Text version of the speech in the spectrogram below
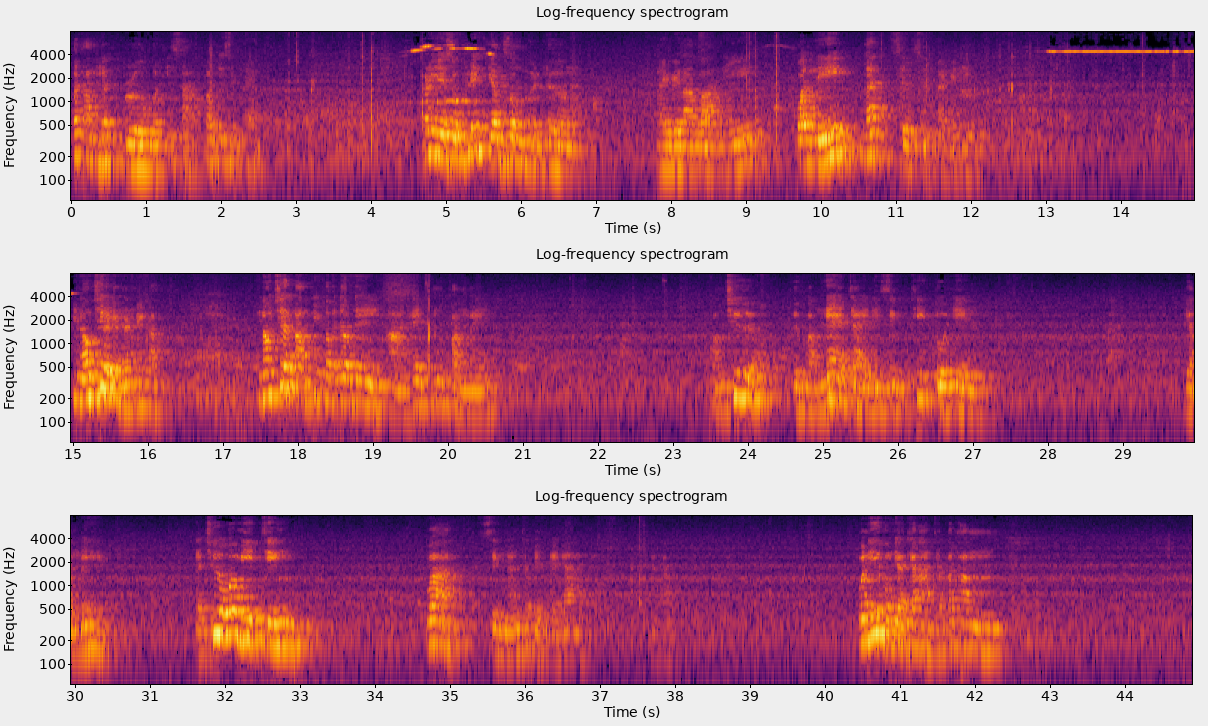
พระธรรมเฮบรูบทที่สามข้อที่สิบแปดพระเยซูคริสต์ยังทรงเหมือนเดิม ในเวลาวานนี้ วันนี้และสืบสืบไปเป็นนิจพี่น้องเชื่ออย่างนั้นไหมครับ พี่น้องเชื่อตามที่ข้าพเจ้าได้อ่านให้ท่านฟังไหมความเชื่อคือความแน่ใจในสิ่งที่ตัวเอง ยังไม่เห็น แต่เชื่อว่ามีจริงว่าสิ่งนั้นจะเป็นไปได้นะครับ วันนี้ผมอยากจะอ่านจากพระธรรม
